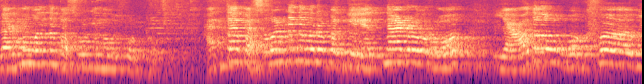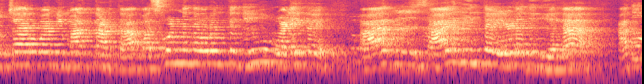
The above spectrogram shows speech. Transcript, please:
ಧರ್ಮವನ್ನು ಬಸವಣ್ಣನವರು ಕೊಟ್ಟರು. ಅಂತ ಬಸವಣ್ಣನವರ ಬಗ್ಗೆ ಯತ್ನಾಡ್ರವರು ಯಾವುದೋ ವಕ್ಫ ವಿಚಾರವಾಗಿ ಮಾತನಾಡ್ತಾ, ಬಸವಣ್ಣನವರಂತೆ ನೀವು ಒಳಗೆ ಆಗಿ ಸಾಯಿರಿ ಅಂತ ಹೇಳೋದಿದೆಯಲ್ಲ, ಅದು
